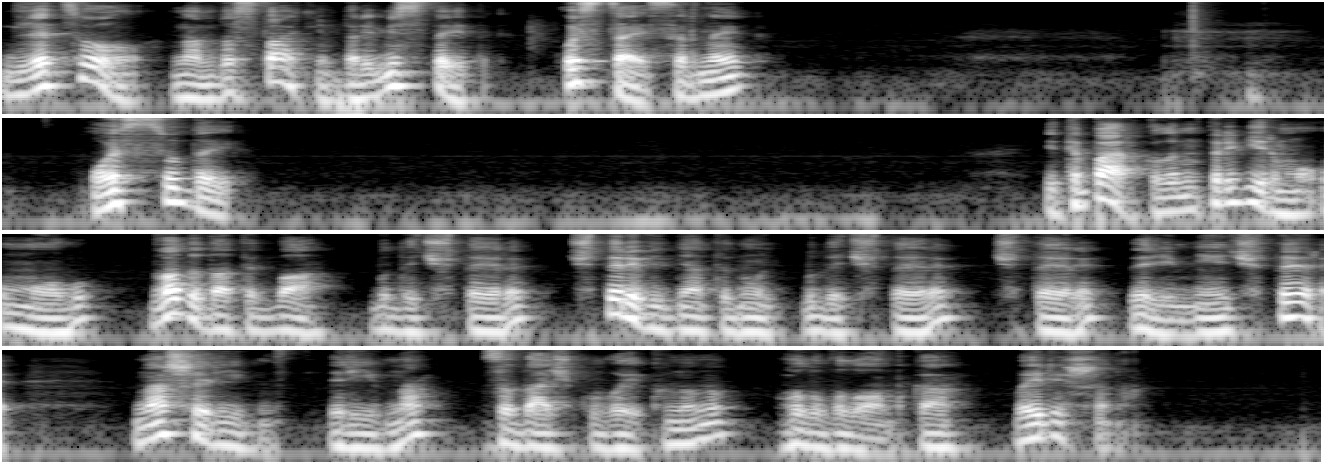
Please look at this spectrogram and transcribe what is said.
Для цього нам достатньо перемістити ось цей сирник, ось сюди. І тепер, коли ми перевіримо умову, 2 додати 2 буде 4, 4 відняти 0 буде 4, 4 дорівнює 4. Наша рівність рівна, задачку виконано, головоломка вирішена.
